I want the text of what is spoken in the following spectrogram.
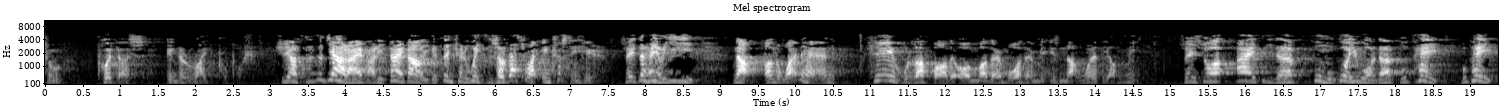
to put us in the right proportion. 需要十字架来把你带到一个正确的位置 So 上， that's why interesting here. 所以这很有意义。 Now, on the one hand, he who loves father or mother more than me is not worthy of me. 所以说，爱自己的父母过于我的，不配，不配，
